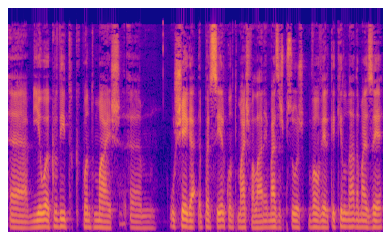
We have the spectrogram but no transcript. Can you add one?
Uh, e eu acredito que quanto mais um, o Chega aparecer, quanto mais falarem, mais as pessoas vão ver que aquilo nada mais é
